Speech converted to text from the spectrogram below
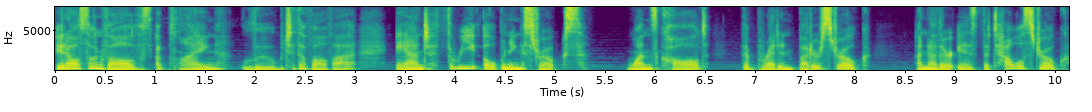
It also involves applying lube to the vulva and three opening strokes. One's called the bread and butter stroke, another is the towel stroke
